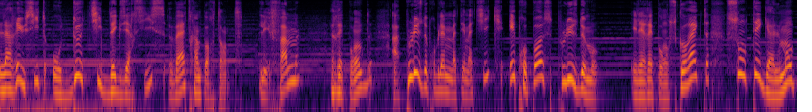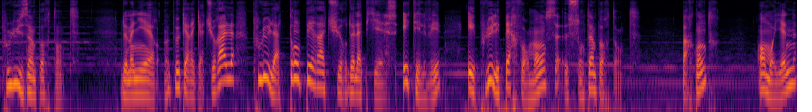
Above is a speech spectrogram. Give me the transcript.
la réussite aux deux types d'exercices va être importante. Les femmes répondent à plus de problèmes mathématiques et proposent plus de mots. Et les réponses correctes sont également plus importantes. De manière un peu caricaturale, plus la température de la pièce est élevée et plus les performances sont importantes. Par contre, En moyenne,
